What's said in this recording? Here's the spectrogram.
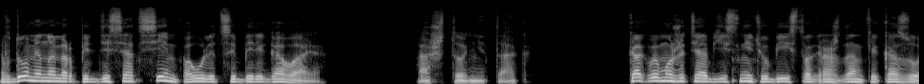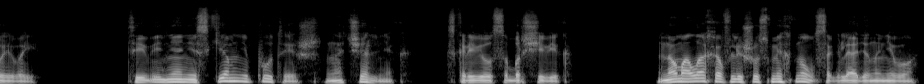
В доме номер 57 по улице Береговая. А что не так? Как вы можете объяснить убийство гражданки Козоевой? Ты меня ни с кем не путаешь, начальник, — скривился борщевик. Но Малахов лишь усмехнулся, глядя на него.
